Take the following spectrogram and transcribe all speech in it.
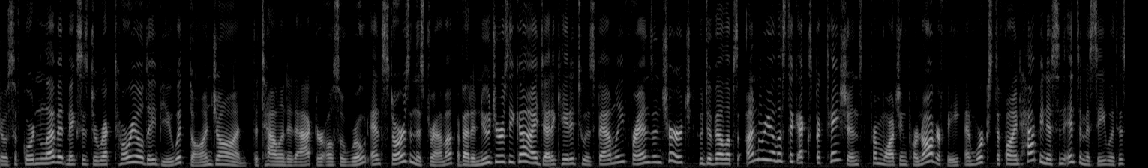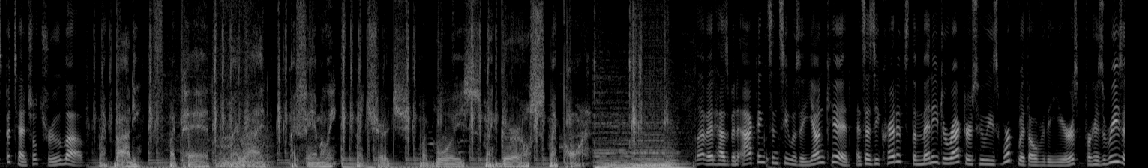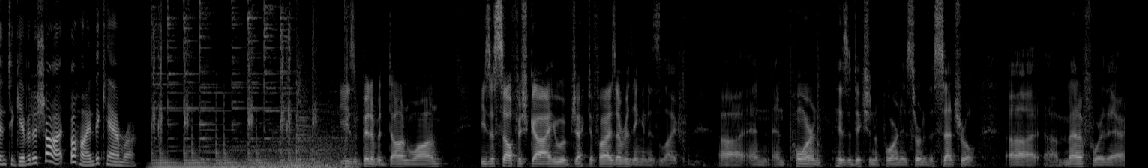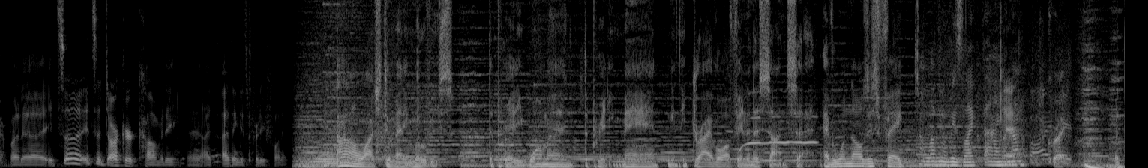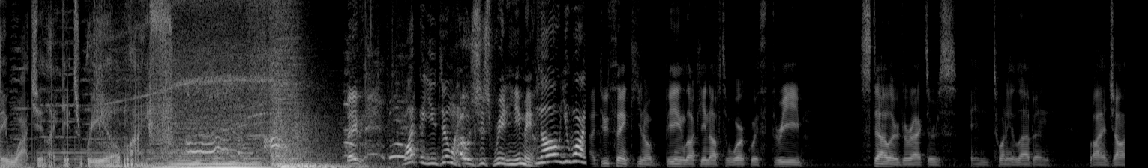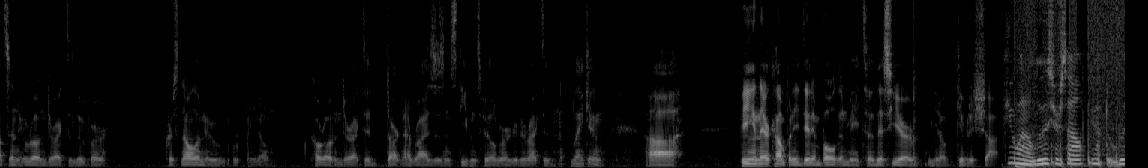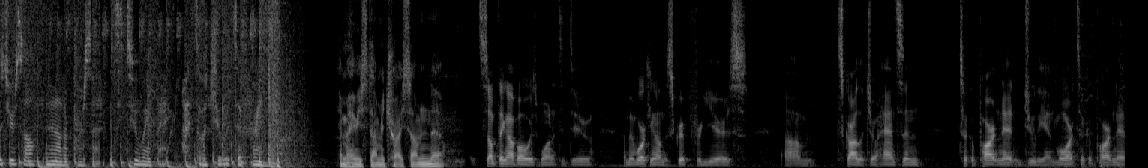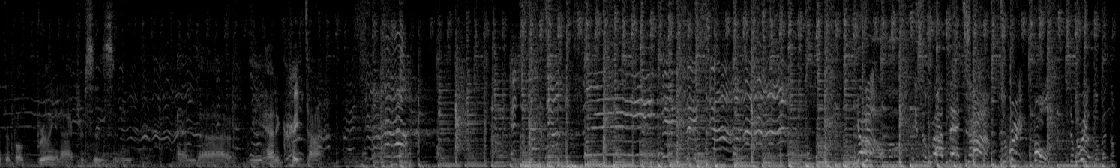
Joseph Gordon Levitt makes his directorial debut with Don Jon. The talented actor also wrote and stars in this drama about a New Jersey guy dedicated to his family, friends, and church who develops unrealistic expectations from watching pornography and works to find happiness and intimacy with his potential true love. My body, my pad, my ride, my family, my church, my boys, my girls, my porn. Levitt has been acting since he was a young kid and says he credits the many directors who he's worked with over the years for his reason to give it a shot behind the camera. He's a bit of a Don Juan. He's a selfish guy who objectifies everything in his life. Uh, and, and porn, his addiction to porn is sort of the central uh, uh, metaphor there. But uh, it's, a, it's a darker comedy. I, I think it's pretty funny. I don't watch too many movies. The pretty woman, the pretty man, and they drive off into the sunset. Everyone knows it's fake. I love movies like that, you know? Yeah, great. But they watch it like it's real life. Baby. What are you doing? I was just reading emails. No, you weren't. I do think, you know, being lucky enough to work with three stellar directors in 2011, Rian Johnson, who wrote and directed Looper, Chris Nolan, who, you know, co-wrote and directed Dark Knight Rises, and Steven Spielberg, who directed Lincoln. Uh, being in their company did embolden me to this year, you know, give it a shot. If you want to lose yourself, you have to lose yourself in another person. It's a two-way thing. I thought you were different. And maybe it's time to try something new. It's something I've always wanted to do. I've been working on the script for years. Um, Scarlett Johansson took a part in it, and Julianne Moore took a part in it. They're both brilliant actresses, and, and uh, we had a great time.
